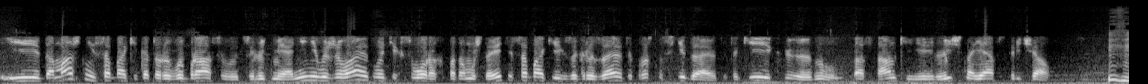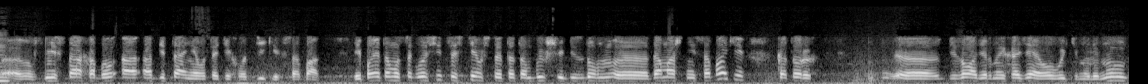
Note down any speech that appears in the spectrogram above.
И домашние собаки, которые выбрасываются людьми, они не выживают в этих сворах, потому что эти собаки их загрызают и просто съедают. И такие э, ну, останки лично я встречал угу. в местах об, обитания вот этих вот диких собак. И поэтому согласиться с тем, что это там бывшие бездом, э, домашние собаки, которых э, безладерные хозяева выкинули, ну,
